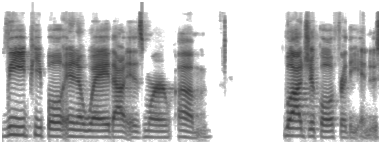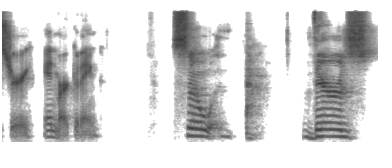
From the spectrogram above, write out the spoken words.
lead people in a way that is more um, logical for the industry in marketing. so there's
